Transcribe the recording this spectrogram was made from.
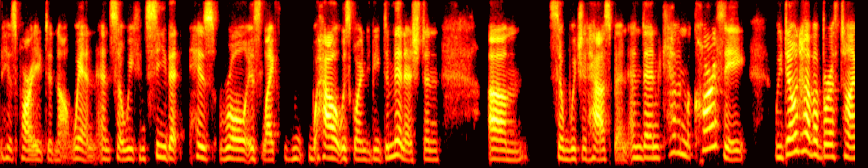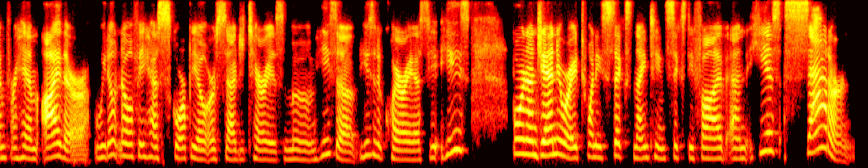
his party did not win, and so we can see that his role is like how it was going to be diminished, and um, so which it has been. And then Kevin McCarthy, we don't have a birth time for him either. We don't know if he has Scorpio or Sagittarius moon. He's a he's an Aquarius. He, he's born on January 26, 1965, and he is Saturn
